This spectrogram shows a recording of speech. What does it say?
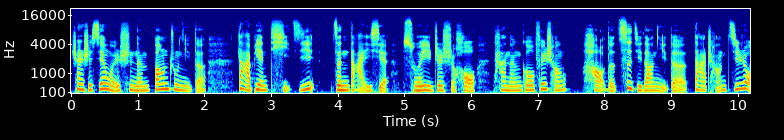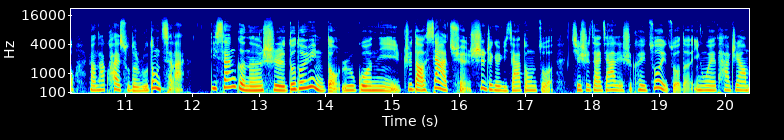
膳食纤维是能帮助你的大便体积增大一些，所以这时候它能够非常好的刺激到你的大肠肌肉，让它快速的蠕动起来。第三个呢是多多运动。如果你知道下犬式这个瑜伽动作，其实在家里是可以做一做的，因为它这样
